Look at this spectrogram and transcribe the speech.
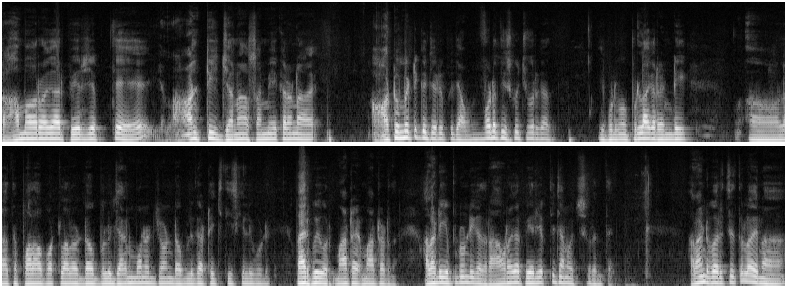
రామారావు గారి పేరు చెప్తే ఎలాంటి జన సమీకరణ ఆటోమేటిక్గా జరుగుతుంది ఎవ్వడ తీసుకొచ్చేవారు కాదు. ఇప్పుడు ఇప్పుడులాగా రండి. లేకపోతే పొలా పొట్లాలో డబ్బులు జగన్మోహన్ రెడ్డి చూడండి డబ్బులు కట్టించి తీసుకెళ్ళి కూడా పారిపోయేవారు. మాట్లా మాట్లాడదాం. అలాంటి ఎప్పుడు ఉండి కదా. రామారావు గారి పేరు చెప్తే జనం వచ్చేవారు అంతే. అలాంటి పరిస్థితుల్లో ఆయన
